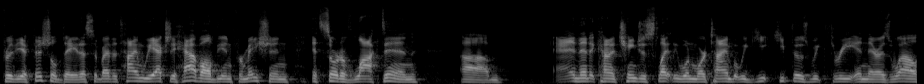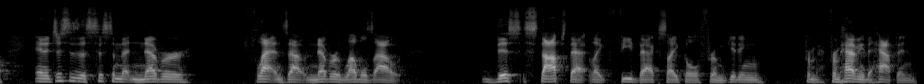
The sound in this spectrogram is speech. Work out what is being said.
for the official data. So by the time we actually have all the information, it's sort of locked in. Um, and then it kind of changes slightly one more time, but we keep those week three in there as well. And it just is a system that never flattens out, never levels out. This stops that like feedback cycle from getting from from having to happen,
